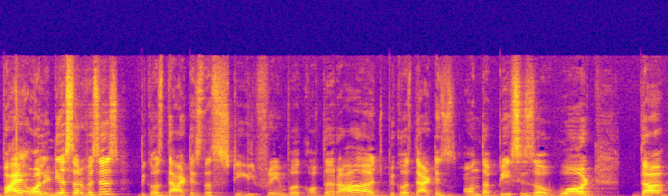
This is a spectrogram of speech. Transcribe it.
Why all india services? Because that is the steel framework of the raj. Because that is on the basis of what the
